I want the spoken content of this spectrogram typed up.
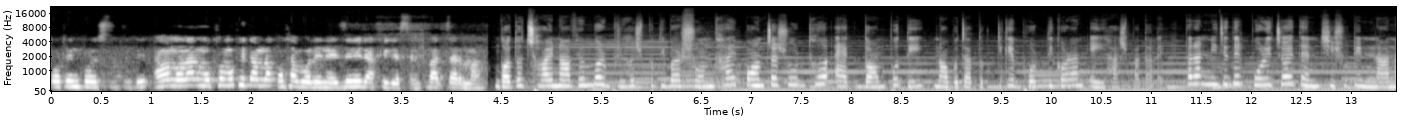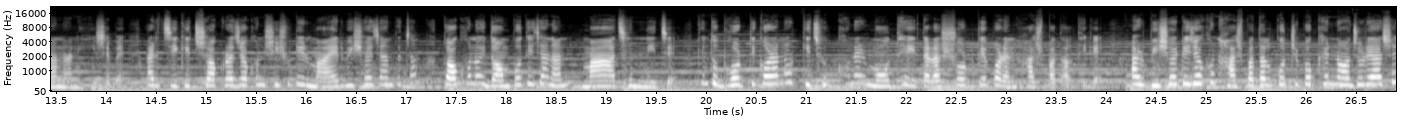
কঠিন পরিস্থিতিতে। এখন ওনার মুখোমুখি তো আমরা কথা বলি নাই যিনি রাখে গেছেন বাচ্চার মা। গত ছয় নভেম্বর বৃহস্পতিবার সন্ধ্যায় পঞ্চাশ ঊর্ধ্ব এক দম্পতি নবজাতকটিকে ভর্তি করান এই হাসপাতালে। তারা নিজেদের পরিচয় দেন শিশুটির নানা নানি হিসেবে। আর চিকিৎসকরা যখন শিশুটির মায়ের বিষয়ে জানতে চান তখন ওই দম্পতি জানান মা আছেন নিচে। কিন্তু ভর্তি করানোর কিছুক্ষণের মধ্যেই তারা সটকে পড়েন হাসপাতাল থেকে। আর বিষয়টি যখন হাসপাতাল কর্তৃপক্ষের নজরে আসে,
